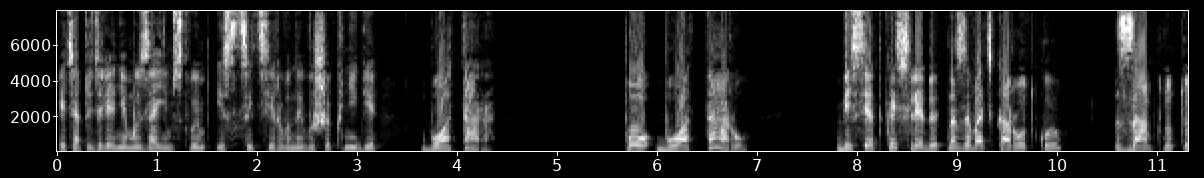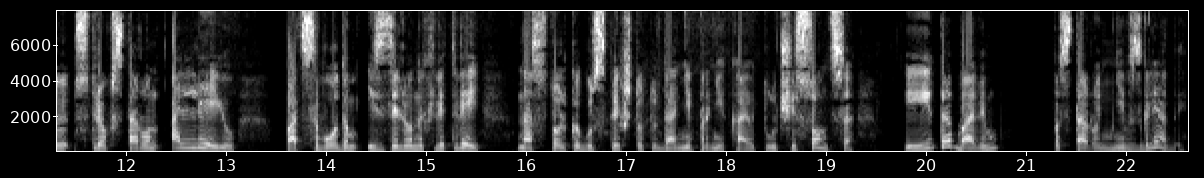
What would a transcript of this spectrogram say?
Эти определения мы заимствуем из цитированной выше книги Буатара. По Буатару беседкой следует называть короткую, замкнутую с трех сторон аллею под сводом из зеленых ветвей, настолько густых, что туда не проникают лучи солнца, и добавим посторонние взгляды.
